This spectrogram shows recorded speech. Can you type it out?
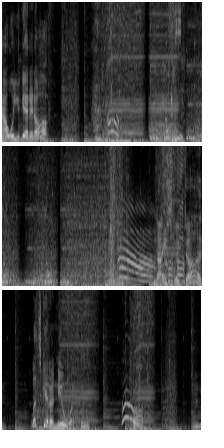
How will you get it off? Ah. Nicely done. Let's get a new one. Hmm. Hmm.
